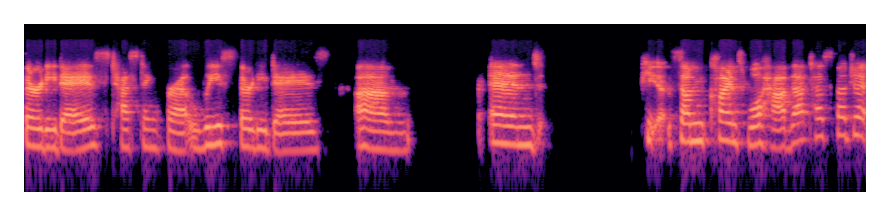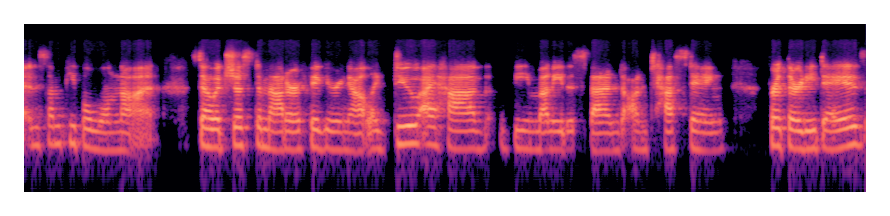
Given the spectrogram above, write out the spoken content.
30 days, testing for at least 30 days. Um, and some clients will have that test budget and some people will not. So it's just a matter of figuring out like, do I have the money to spend on testing for 30 days?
